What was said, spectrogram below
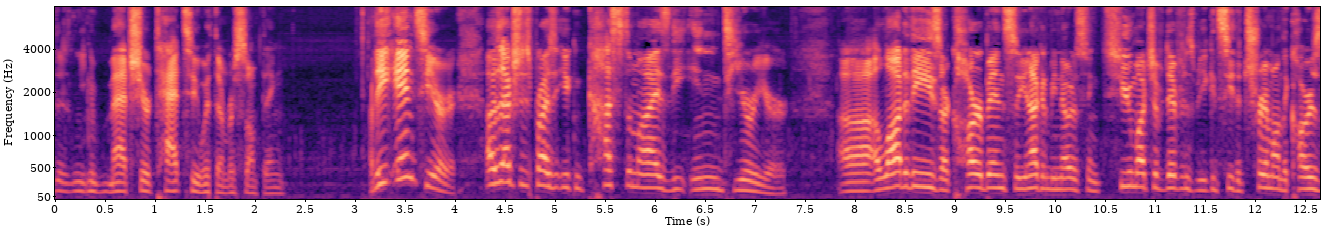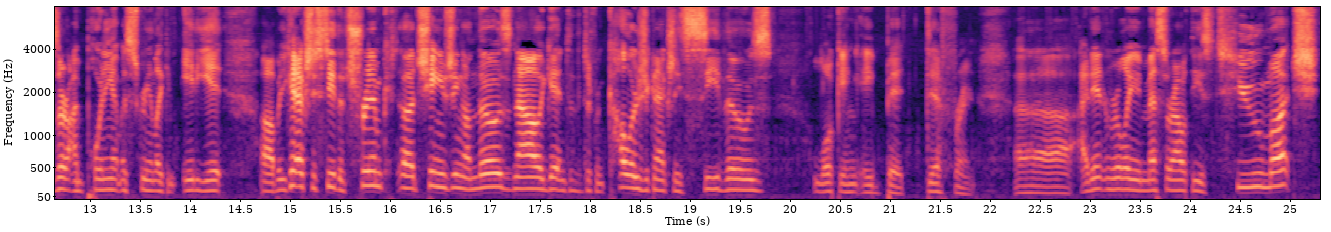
You can match your tattoo with them or something. The interior. I was actually surprised that you can customize the interior. Uh, a lot of these are carbon, so you're not going to be noticing too much of difference, but you can see the trim on the cars there. I'm pointing at my screen like an idiot, uh, but you can actually see the trim uh, changing on those. Now, get into the different colors, you can actually see those looking a bit different. Uh, I didn't really mess around with these too much.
